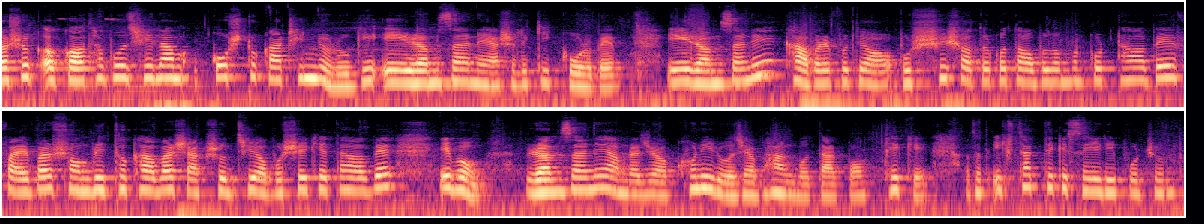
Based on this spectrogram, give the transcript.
দর্শক কথা বলছিলাম কোষ্ঠকাঠিন্য রোগী, এই রমজানে আসলে কি করবে? এই রমজানে খাবারের প্রতি অবশ্যই সতর্কতা অবলম্বন করতে হবে, ফাইবার, সমৃদ্ধ খাবার, শাকসবজি অবশ্যই খেতে হবে এবং রমজানে আমরা যখনই রোজা ভাঙবো তারপর থেকে, অর্থাৎ ইফতার থেকে সেহরি পর্যন্ত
